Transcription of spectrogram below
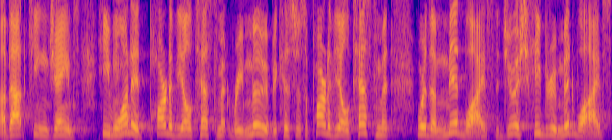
about King James. He wanted part of the Old Testament removed because there's a part of the Old Testament where the midwives, the Jewish Hebrew midwives,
